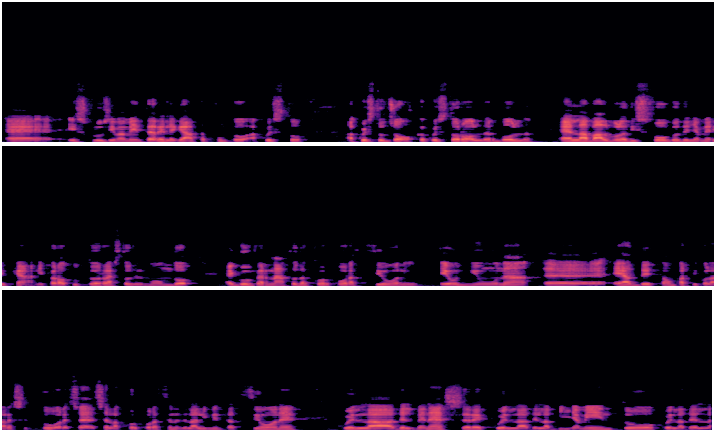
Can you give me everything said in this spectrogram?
è esclusivamente relegata appunto a questo, a questo gioco, a questo rollerball, è la valvola di sfogo degli americani, però tutto il resto del mondo è governato da corporazioni e ognuna eh, è addetta a un particolare settore, cioè c'è la corporazione dell'alimentazione, quella del benessere, quella dell'abbigliamento, quella del,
